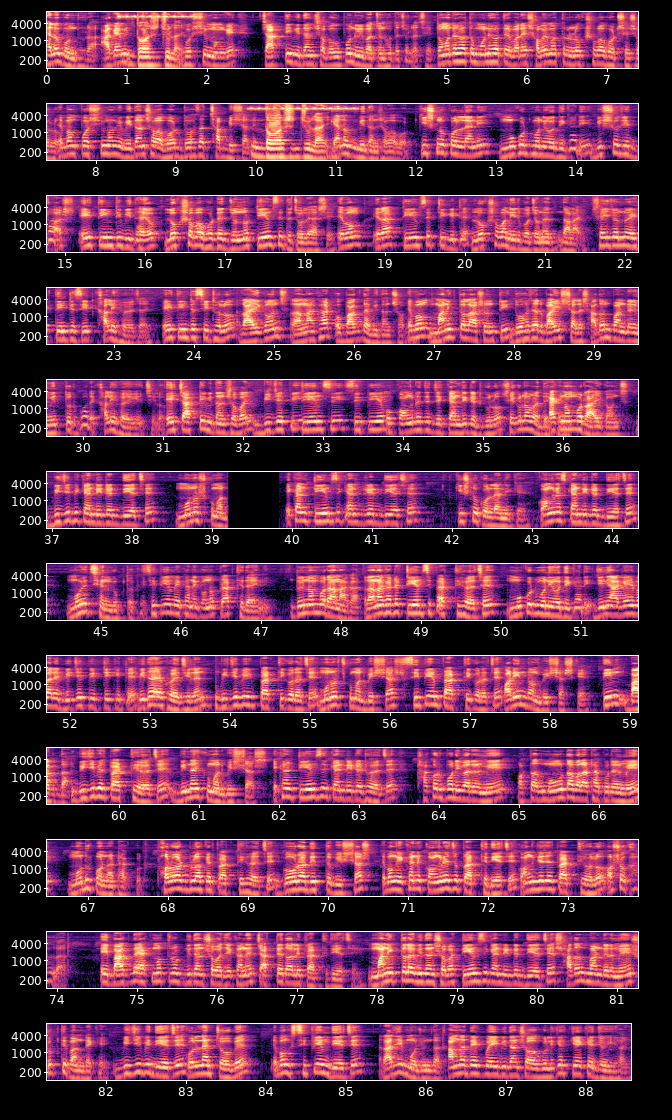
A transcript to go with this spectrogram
Hello বন্ধুরা আগামী দশ জুলাই। পশ্চিমবঙ্গে চারটি বিধানসভা উপনির্বাচন হতে চলেছে। তোমাদের হয়তো মনে হতে পারে সবেমাত্র লোকসভা ভোট শেষ হলো এবং পশ্চিমবঙ্গে বিধানসভা ভোট দু হাজার ছাব্বিশ সালে। দশ জুলাই। কেন বিধানসভা ভোট? কৃষ্ণ কল্যাণী মুকুটমণি অধিকারী বিশ্বজিৎ দাস এই তিনটি বিধায়ক লোকসভা ভোটের জন্য টিএমসিতে চলে আসে এবং এরা টিএমসির টিকিটে লোকসভা নির্বাচনে দাঁড়ায়। সেই জন্য এই তিনটি সিট খালি হয়ে যায়। এই তিনটি সিট হলো রায়গঞ্জ রানাঘাট ও বাগদা বিধানসভা এবং মানিকতলা আসনটি দু হাজার বাইশ সালে সাধন পাণ্ডের মৃত্যুর পরে খালি হয়ে গিয়েছিল। এই চারটি বিধানসভায় বিজেপি টিএমসি সিপিএম ও কংগ্রেসের যে ক্যান্ডিডেটগুলো সেগুলো আমরা দেখি এক নম্বর রায়গঞ্জ। বিজেপি ক্যান্ডিডেট দিয়েছে মনোজ কুমার। এখানে টিএমসি ক্যান্ডিডেট দিয়েছে কৃষ্ণ কল্যাণীকে কংগ্রেস ক্যান্ডিডেট দিয়েছে মোহিত সেনগুপ্তকে। সিপিএম এখানে কোনো প্রার্থী দেয়নি। দুই নম্বর রানাঘাট। রানাঘাটের টিএমসি প্রার্থী হয়েছে মুকুটমণি অধিকারী, যিনি আগের বারে বিজেপির টিকিটে বিধায়ক হয়েছিলেন। বিজেপি প্রার্থী করেছে মনোজ কুমার বিশ্বাস, সিপিএম প্রার্থী করেছে অরিন্দম বিশ্বাসকে। তিন বাগদা। বিজেপির প্রার্থী হয়েছে বিনয় কুমার বিশ্বাস। এখানে টিএমসির ক্যান্ডিডেট হয়েছে ঠাকুর পরিবারের মেয়ে, অর্থাৎ মমতা বালা ঠাকুরের মেয়ে মধুপর্ণা ঠাকুর। ফরওয়ার্ড ব্লকের প্রার্থী হয়েছে গৌরাদিত্য বিশ্বাস এবং এখানে কংগ্রেসও প্রার্থী দিয়েছে। কংগ্রেসের প্রার্থী হলো অশোক হালদার। এই বাগদা একমাত্র বিধানসভা যেখানে চারটে দলই প্রার্থী দিয়েছে। মানিকতলা বিধানসভা টিএমসি ক্যান্ডিডেট দিয়েছে সাধন পাণ্ডের মেয়ে সুপ্তি পাণ্ডেকে। বিজেপি দিয়েছে কল্যাণ চৌবে এবং সিপিএম দিয়েছে রাজীব মজুমদার। আমরা দেখব এই বিধানসভাগুলিকে কে কে জয়ী হয়।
